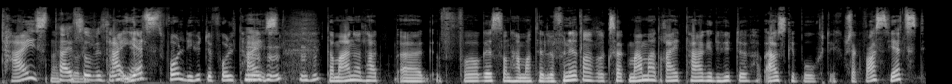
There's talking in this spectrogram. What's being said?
Thais natürlich. sowieso, Thai, ja. Jetzt voll, die Hütte voll Thais. Der Manuel hat, äh, vorgestern haben wir telefoniert und hat gesagt, Mama, drei Tage die Hütte ausgebucht. Ich habe gesagt, was, jetzt?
